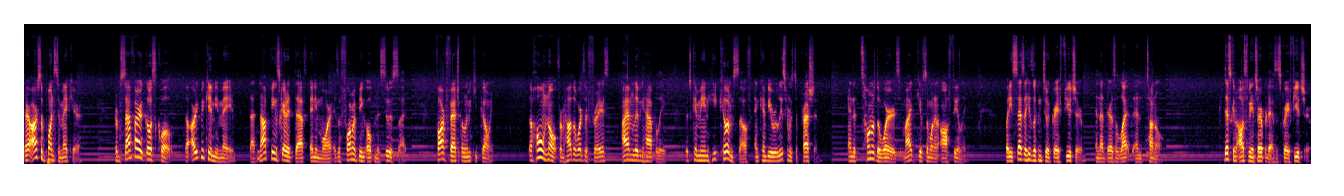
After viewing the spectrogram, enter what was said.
there are some points to make here. From Sapphire Ghost quote, the argument can be made that not being scared of death anymore is a form of being open to suicide. Far fetched, but let me keep going. The whole note, from how the words are phrased, I am living happily, which can mean he killed himself and can be released from his depression, and the tone of the words might give someone an off feeling but he says that he's looking to a great future and that there's a light the tunnel. This can also be interpreted as his great future,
